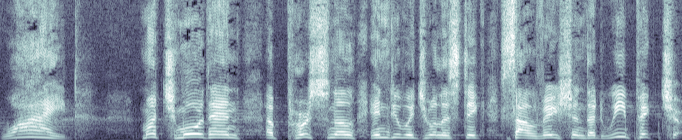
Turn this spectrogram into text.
wide, much more than a personal, individualistic salvation that we picture.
